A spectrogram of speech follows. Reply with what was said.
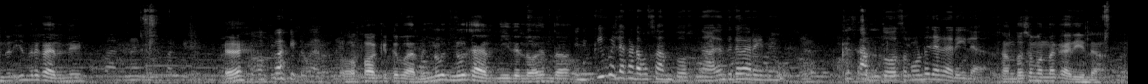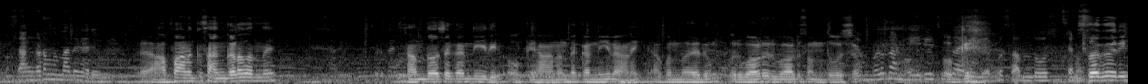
എന്ത് എന്തിനാ കരഞ്ഞ്? ഏ? ഓഫാക്കിട്ട് പറഞ്ഞു. നിങ്ങൾ നിങ്ങൾ കരഞ്ഞില്ലല്ലോ? എന്താ എനിക്ക് വലിയ കണ്ടപ്പോ സന്തോഷം. ഞാൻ എന്തിനാ കരയുന്നത് സന്തോഷം കൊണ്ട് ഞാൻ കരയില്ല. സന്തോഷം വന്നാൽ കരയില്ല. സങ്കടം വന്നാലേ കരയുള്ളൂ അപ്പൊ അനക്ക് സങ്കടം വന്ന്? സന്തോഷ കണ്ണീര്. ഓക്കെ ആനന്ദ കണ്ണീരാണ്. അപ്പൊ എന്തായാലും ഒരുപാട് ഒരുപാട് സന്തോഷം. ഓക്കെ. കരയില്ല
